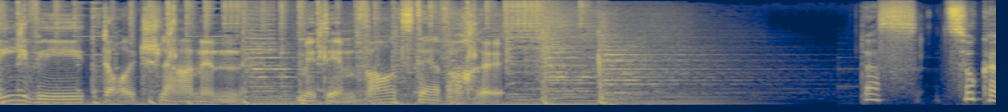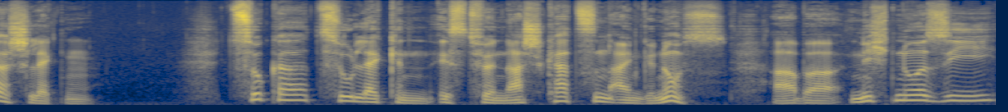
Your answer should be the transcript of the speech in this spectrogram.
DW Deutsch lernen mit dem Wort der Woche. Das Zuckerschlecken. Zucker zu lecken ist für Naschkatzen ein Genuss, aber nicht nur sie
